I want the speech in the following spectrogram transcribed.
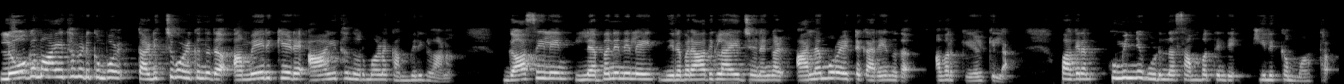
ലോകം ആയുധമെടുക്കുമ്പോൾ തടിച്ചു കൊഴുക്കുന്നത് അമേരിക്കയുടെ ആയുധ നിർമ്മാണ കമ്പനികളാണ്. ഗാസയിലെയും ലെബനനിലെയും നിരപരാധികളായ ജനങ്ങൾ അലമുറയിട്ട് കരയുന്നത് അവർ കേൾക്കില്ല. പകരം കുമിഞ്ഞുകൂടുന്ന സമ്പത്തിന്റെ കിലുക്കം മാത്രം.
